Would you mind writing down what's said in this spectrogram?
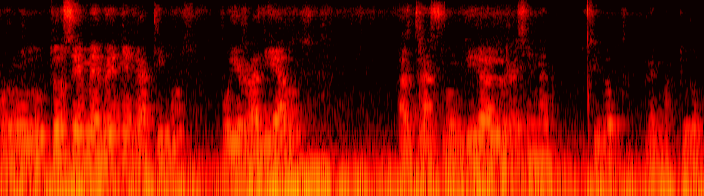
productos MB negativos o irradiados al transfundir al recién nacido prematuro.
